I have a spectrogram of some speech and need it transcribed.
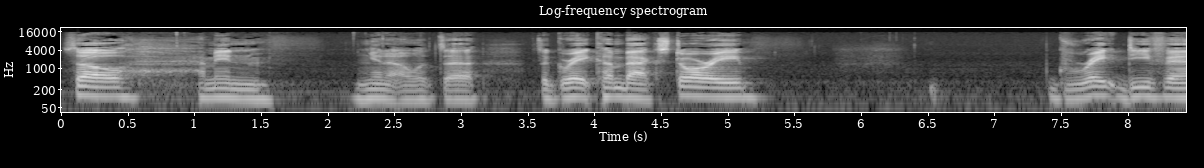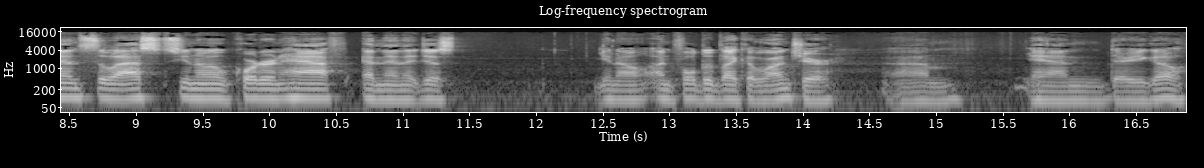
So, I mean, you know, it's a it's a great comeback story. Great defense the last, you know, quarter and a half, and then it just, you know, unfolded like a luncher. Um, and there you go.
